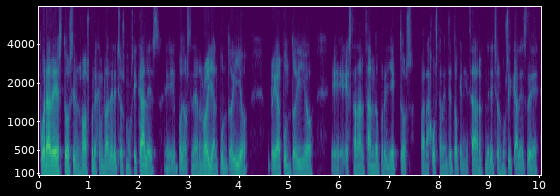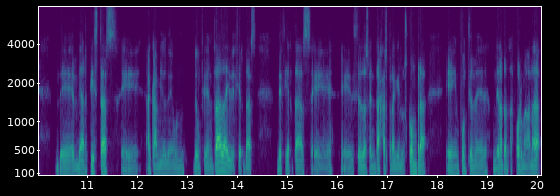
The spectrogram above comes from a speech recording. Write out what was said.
Fuera de esto, si nos vamos, por ejemplo, a derechos musicales, eh, podemos tener royal.io. Royal.io eh, está lanzando proyectos para justamente tokenizar derechos musicales de, artistas eh, a cambio de un, de un, de entrada y de ciertas, de ciertas, ciertas ventajas para quien los compra en función de, la plataforma. Ahora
